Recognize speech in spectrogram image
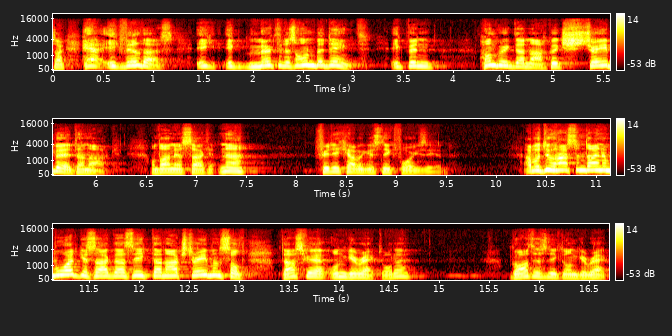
Sagen, Herr, ich will das. Ich, ich möchte das unbedingt. Ich bin hungrig danach. Ich strebe danach. Und dann er sagt, na, für dich habe ich es nicht vorgesehen. Aber du hast in deinem Wort gesagt, dass ich danach streben soll. Das wäre ungerecht, oder? Gott ist nicht ungerecht.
